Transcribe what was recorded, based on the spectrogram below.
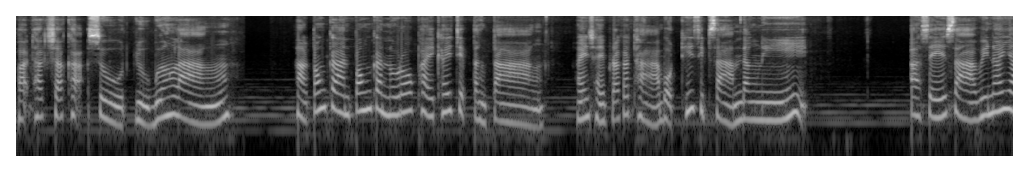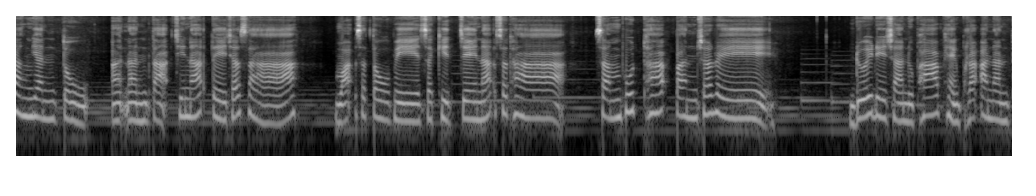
พระทักษะสูตรอยู่เบื้องหลัง หากต้องการป้องกันโรคภัยไข้เจ็บต่างๆ ให้ใช้พระคาถาบทที่ 13 ดังนี้อาเสสาวินายังยันตุ อนันตะชินะเตชะสาวะสโตเมสกิจเจนะสทา สัมพุทธปัญชเร ด้วยเดชานุภาพแห่งพระอนันต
